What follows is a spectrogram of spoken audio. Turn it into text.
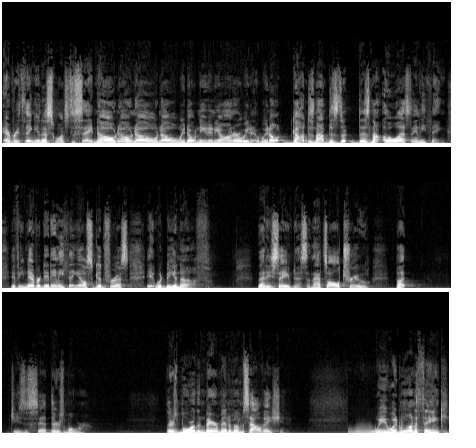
everything in us wants to say, no, no, no, no, we don't need any honor. We, we don't, God does not, does, does not owe us anything. If He never did anything else good for us, it would be enough that He saved us. And that's all true. But Jesus said there's more. There's more than bare minimum salvation we would want to think,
